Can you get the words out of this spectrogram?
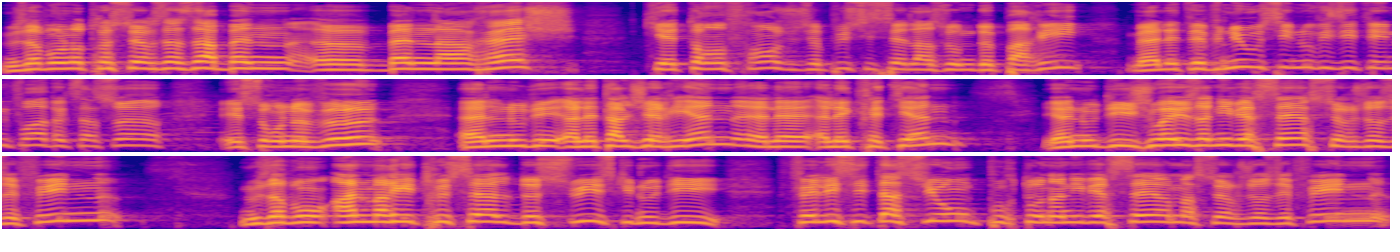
Nous avons notre sœur Zaza Ben, euh, ben Laresh qui est en France, je ne sais plus si c'est la zone de Paris, mais elle était venue aussi nous visiter une fois avec sa sœur et son neveu. Elle, nous dit, elle est algérienne, elle est, chrétienne, et elle nous dit joyeux anniversaire, sœur Joséphine. Nous avons Anne-Marie Trussel de Suisse qui nous dit félicitations pour ton anniversaire, ma sœur Joséphine.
